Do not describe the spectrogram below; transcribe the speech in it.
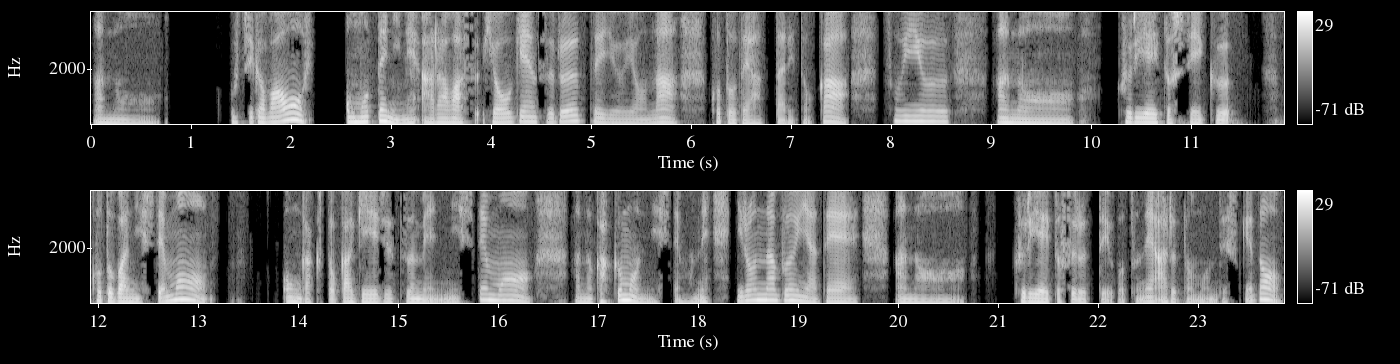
あの、内側を表にね、表す、表現するっていうようなことであったりとか、そういう、あの、クリエイトしていく言葉にしても、音楽とか芸術面にしても、あの、学問にしてもね、いろんな分野で、あの、クリエイトするっていうことね、あると思うんですけど、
